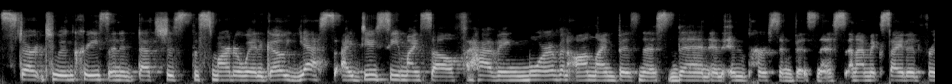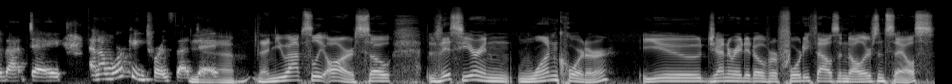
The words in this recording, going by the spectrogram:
start to increase and that's just the smarter way to go, yes, I do see myself having more of an online business than an in person business. And I'm excited for that day. And I'm working towards that day. Yeah, and you absolutely are. So this year, in one quarter, you generated over $40,000 in sales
